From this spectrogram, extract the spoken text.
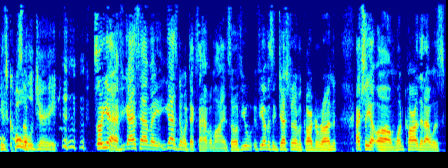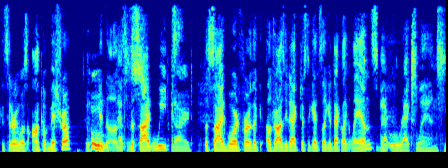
It's cold, Jerry. So yeah, if you guys have a, you guys know what decks I have in line. So if you if you have a suggestion of a card to run, actually, um, one card that I was considering was Ankh of Mishra, Ooh, In the- that's a the side- sweet card the sideboard for the Eldrazi deck, just against like a deck like lands. that Rex lands.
